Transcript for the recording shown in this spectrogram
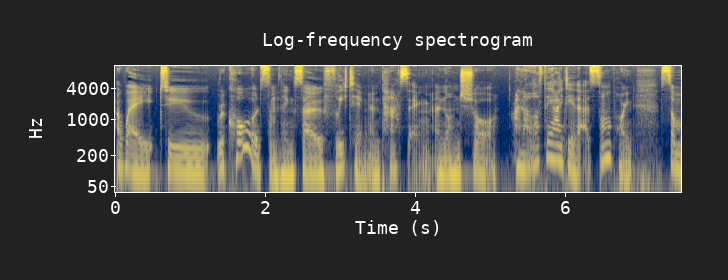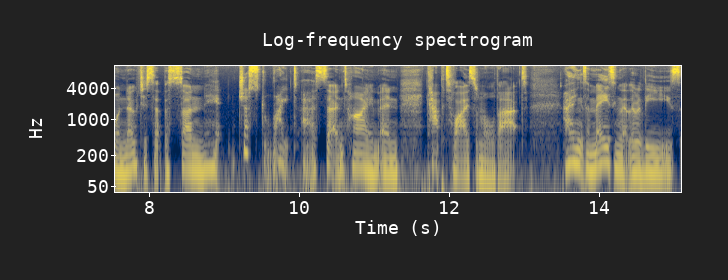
a way to record something so fleeting and passing and unsure. And I love the idea that at some point someone noticed that the sun hit just right at a certain time and capitalized on all that. I think it's amazing that there are these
